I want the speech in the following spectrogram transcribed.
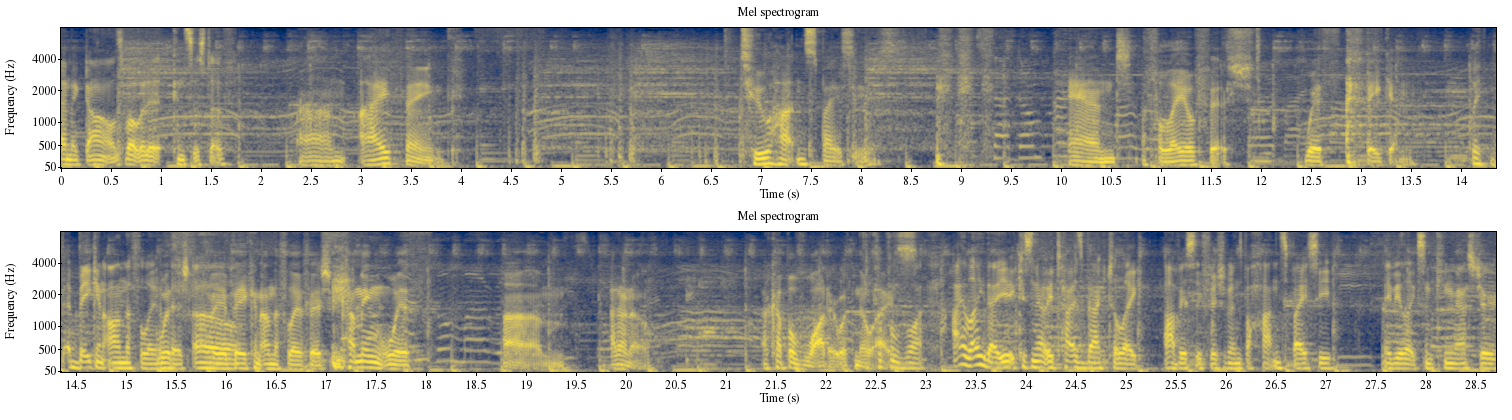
at McDonald's, what would it consist of? Um, I think two hot and spices and a filet of fish with bacon. With bacon on the fillet of With fish. filet- Oh, bacon on the filet fish. Coming with, um, I don't know, a cup of water with no cup ice. of I like that because now it ties back to like obviously Fishman's, but hot and spicy. Maybe like some Kingmaster,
